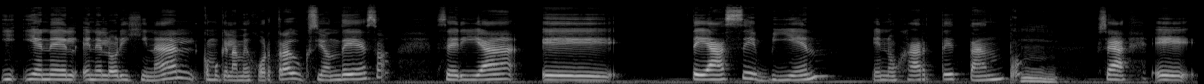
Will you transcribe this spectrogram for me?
y, y, en, el, en el original, como que la mejor traducción de eso sería, eh, ¿te hace bien enojarte tanto? Mm. O sea, eh,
